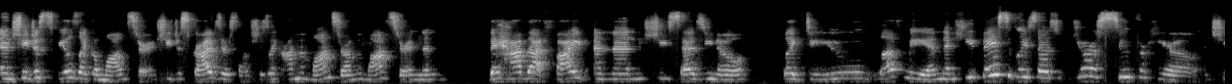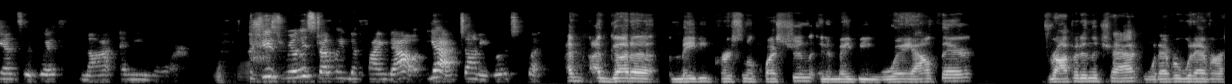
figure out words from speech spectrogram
And she just feels like a monster. And she describes herself. She's like, I'm a monster. I'm a monster. And then they have that fight. And then she says, you know, like, do you love me? And then he basically says, You're a superhero. And she ends it with, Not anymore. So she's really struggling to find out. Yeah, Johnny, what? what? I've, I've got a maybe personal question, and it may be way out there. Drop it in the chat, whatever, whatever.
